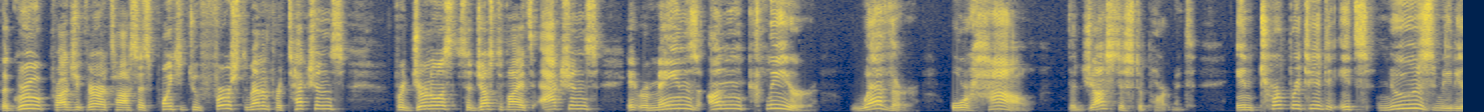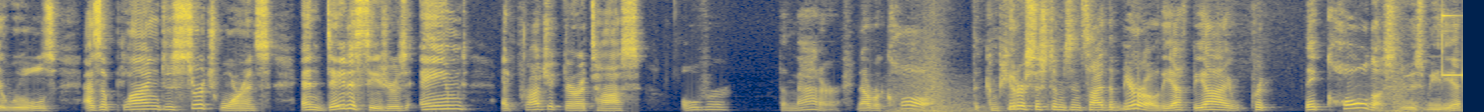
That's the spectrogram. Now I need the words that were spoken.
The group, Project Veritas, has pointed to First Amendment protections for journalists to justify its actions. It remains unclear whether or how the Justice Department interpreted its news media rules as applying to search warrants and data seizures aimed at Project Veritas over the matter. Now recall the computer systems inside the Bureau, the FBI, they called us news media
